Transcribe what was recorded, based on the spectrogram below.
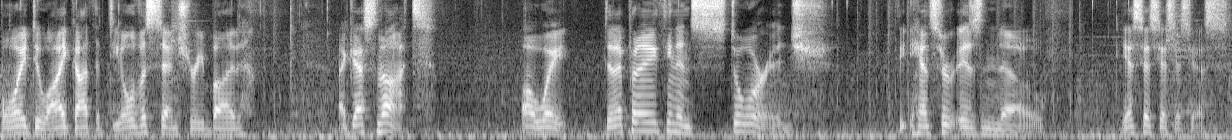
Boy, do I got the deal of a century, bud. I guess not. Oh, wait. Did I put anything in storage? The answer is no. Yes, yes, yes, yes, yes.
